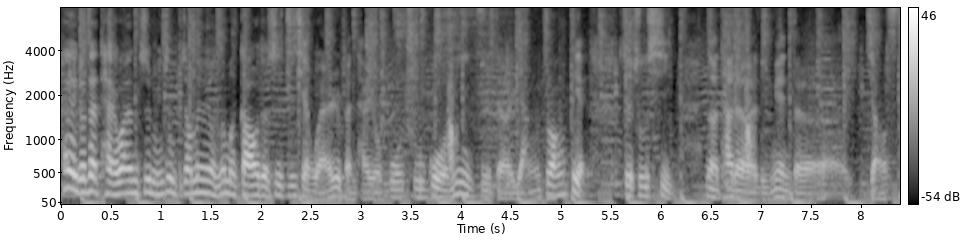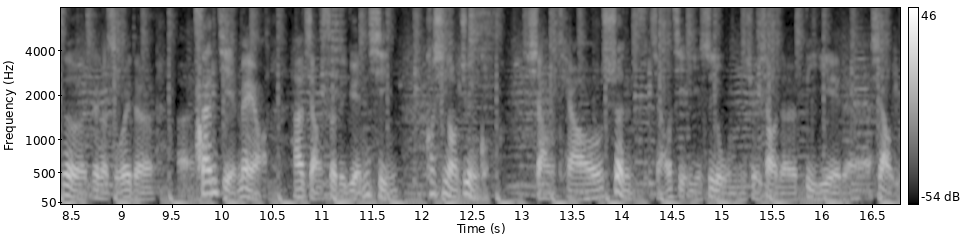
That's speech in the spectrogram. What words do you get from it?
还有一个在台湾知名度比较没有那么高的是，之前我在日本台有播出过《蜜子的洋装店》这出戏，那它的里面的角色，这个所谓的呃三姐妹哦，它角色的原型 Cosino 俊果。小条顺子小姐也是我们学校的毕业的校友。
